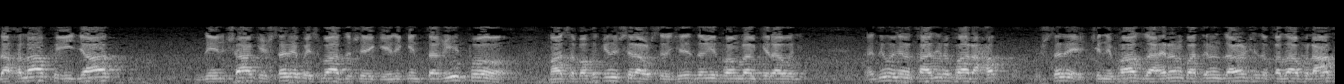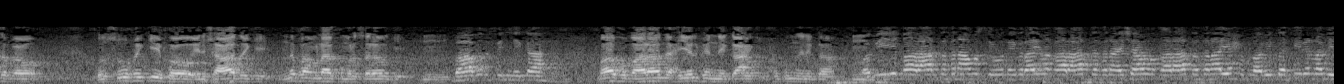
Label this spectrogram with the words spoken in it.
دخلا پہ ایجاد دین شاہ کے اشترے پہ اس بات سے کی لیکن تغیر پہ ما سبق کی نشرا اشترے تغیر فاملہ کی راولی دیو جن قادر پارا حق اشترے چھ نفاذ ظاہران باطنان داغر چھ تو قضا فلان سے پہ خصوص کی فو انشاءات کی، نفع املاک مرسلوں کی۔ باب فی النکاح۔ باب بارات حیل فی النکاح کی حکم نکاح۔ وبه قال حدثنا مسلم بن ابراهيم قال حدثنا هشام قال حدثنا يحيى بن ابي كثير النبي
